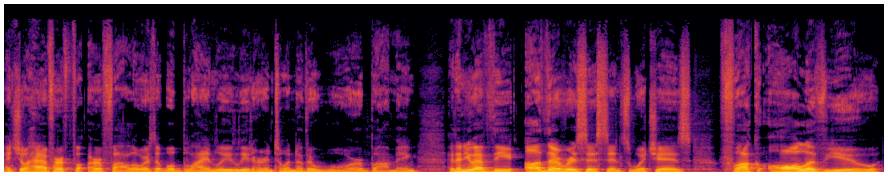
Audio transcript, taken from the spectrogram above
and she'll have her her followers that will blindly lead her into another war bombing. And then you have the other resistance which is fuck all of you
